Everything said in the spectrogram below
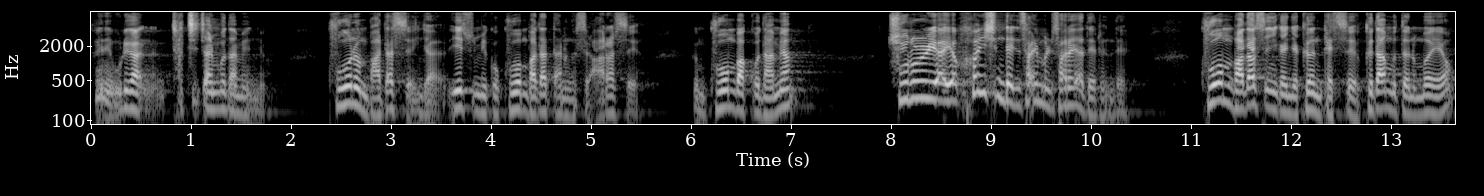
그러니 우리가 자칫 잘못하면요. 구원은 받았어요. 이제 예수 믿고 구원 받았다는 것을 알았어요. 그럼 구원 받고 나면 주를 위하여 헌신된 삶을 살아야 되는데 구원 받았으니까 이제 그건 됐어요. 그 다음부터는 뭐예요?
